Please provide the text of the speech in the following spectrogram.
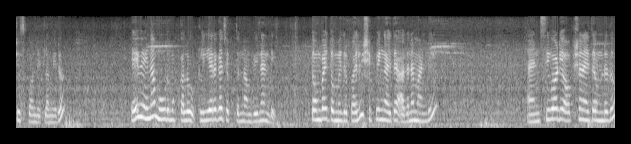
చూసుకోండి ఇట్లా మీరు. ఏవైనా మూడు ముక్కలు క్లియర్గా చెప్తున్నాం వినండి. తొంభై తొమ్మిది రూపాయలు షిప్పింగ్ అయితే అదనమండి. అండ్ సివోడి ఆప్షన్ అయితే ఉండదు.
